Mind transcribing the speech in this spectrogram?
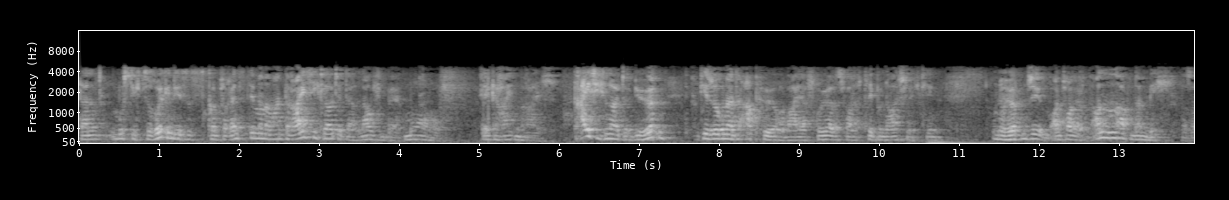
dann musste ich zurück in dieses Konferenzzimmer, da waren 30 Leute da, Laufenberg, Moorhof, Elke Heidenreich. 30 Leute, die hörten, die sogenannte Abhöre war ja früher, das war das Tribunal schlechthin. Und dann hörten sie am Anfang einen anderen ab und dann mich. Also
